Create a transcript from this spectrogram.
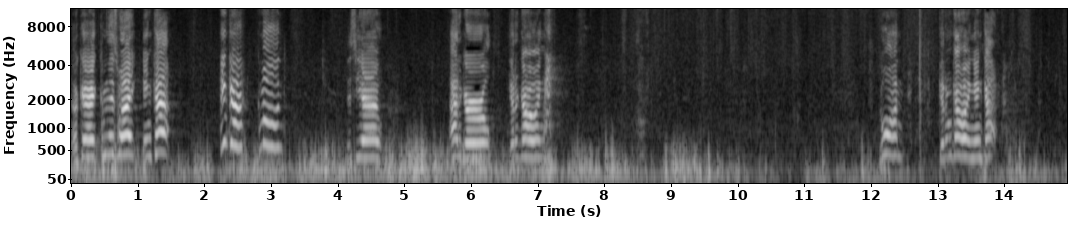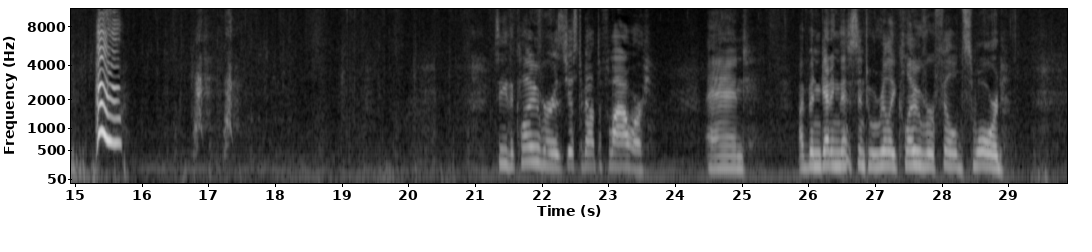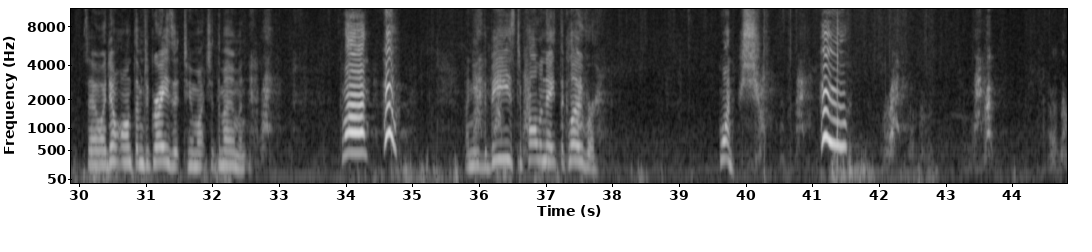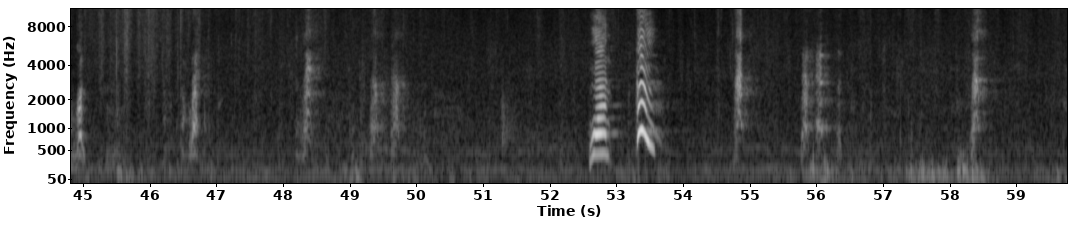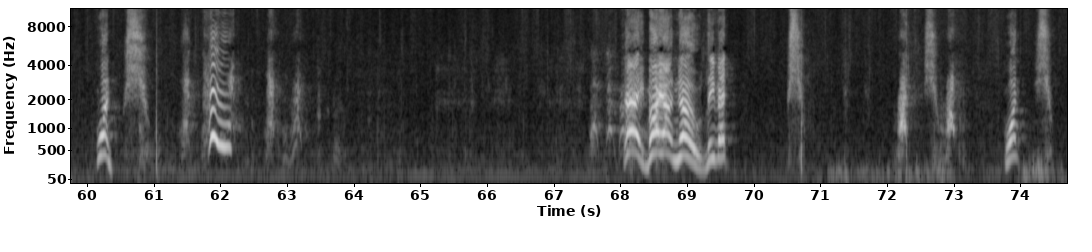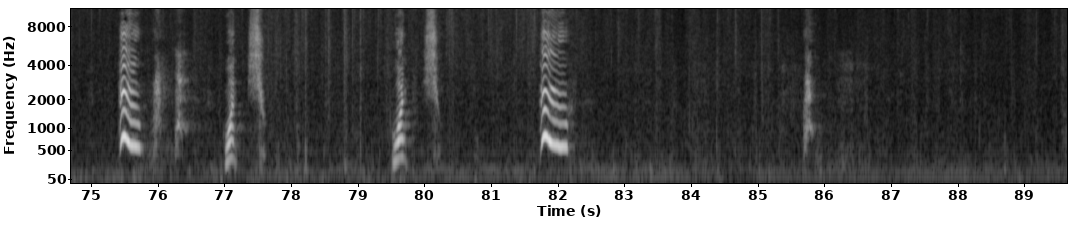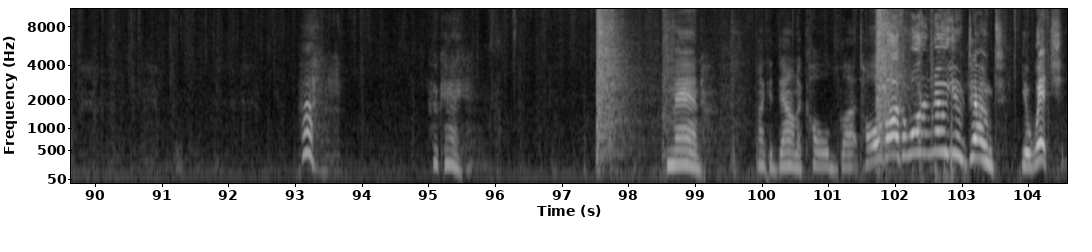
Okay, come this way, Inca. Inca, come on. This yo. Atta girl. Get her going. Go on. Get him going, Inca. Woo! See, the clover is just about to flower. And I've been getting this into a really clover-filled sward. So I don't want them to graze it too much at the moment. Come on! I need the bees to pollinate the clover. Go on. One. One. Hey, Maya, no, leave it. One. One. shoo. One. Okay. Man, I could down a cold glass, tall glass of water. No, you don't, you witch.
